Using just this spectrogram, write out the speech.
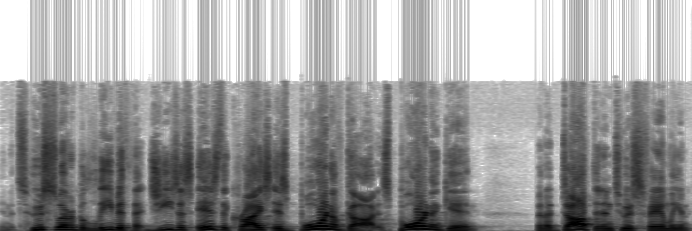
And it's whosoever believeth that Jesus is the Christ is born of God, is born again, been adopted into his family. And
